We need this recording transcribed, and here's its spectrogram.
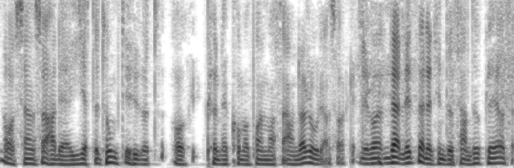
Och sen så hade jag jättetomt i huvudet och kunde komma på en massa andra roliga saker. Det var en väldigt, väldigt intressant upplevelse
